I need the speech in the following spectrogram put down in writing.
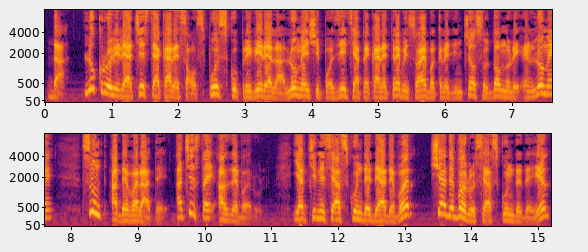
Da, lucrurile acestea care s-au spus cu privire la lume și poziția pe care trebuie să o aibă credinciosul Domnului în lume, sunt adevărate. Acesta e adevărul. Iar cine se ascunde de adevăr, și adevărul se ascunde de el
